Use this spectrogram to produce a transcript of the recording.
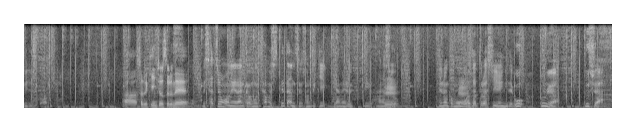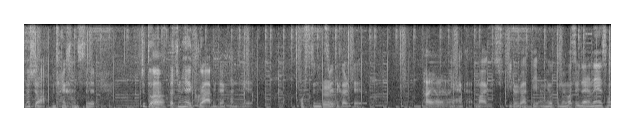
いいですか？みたいなああそれ緊張するね。で社長もねなんかもう多分知ってたんですよその時辞めるっていう話を、うんでなんかもうわざとらしい演技で「おふみやどうした？どうした?」みたいな感じで「ちょっとあっちの部屋行くか」みたいな感じで個室に連れてかれて、はいはいはい。いやなんかまあいろいろあってやめようと思いますみたいなね。その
